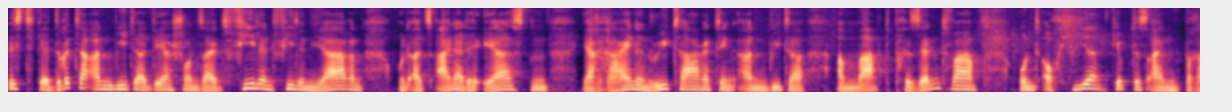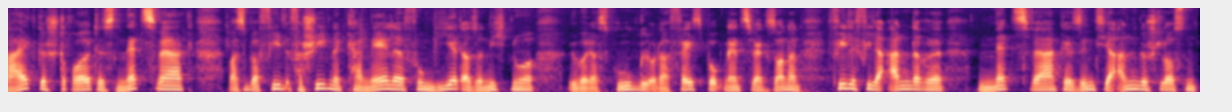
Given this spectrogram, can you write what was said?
ist der dritte Anbieter, der schon seit vielen, vielen Jahren und als einer der ersten ja, reinen Retargeting-Anbieter am Markt präsent war. Und auch hier gibt es ein breit gestreutes Netzwerk, was über viele verschiedene Kanäle fungiert, also nicht nur über das Google- oder Facebook-Netzwerk, sondern viele, viele andere Netzwerke sind hier angeschlossen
